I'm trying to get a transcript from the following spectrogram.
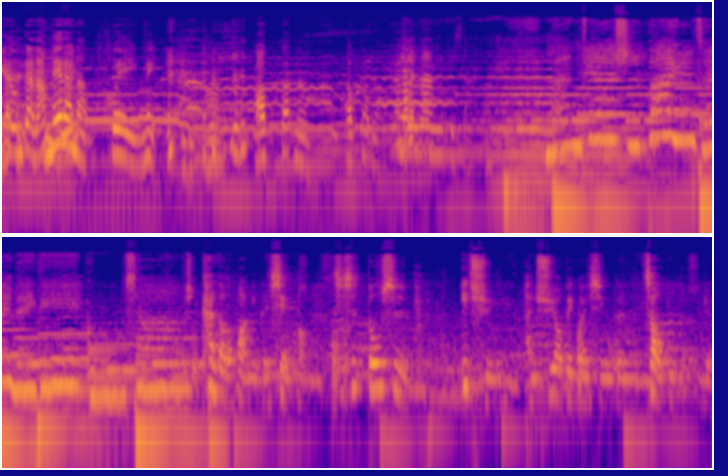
मेरा नाम हुई मैं आपका नाम आपका नाम मेरा नाम नितिशा 蓝天是白云最美的故乡。所看到的画面跟现况，其实都是一群很需要被关心跟照顾的人。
